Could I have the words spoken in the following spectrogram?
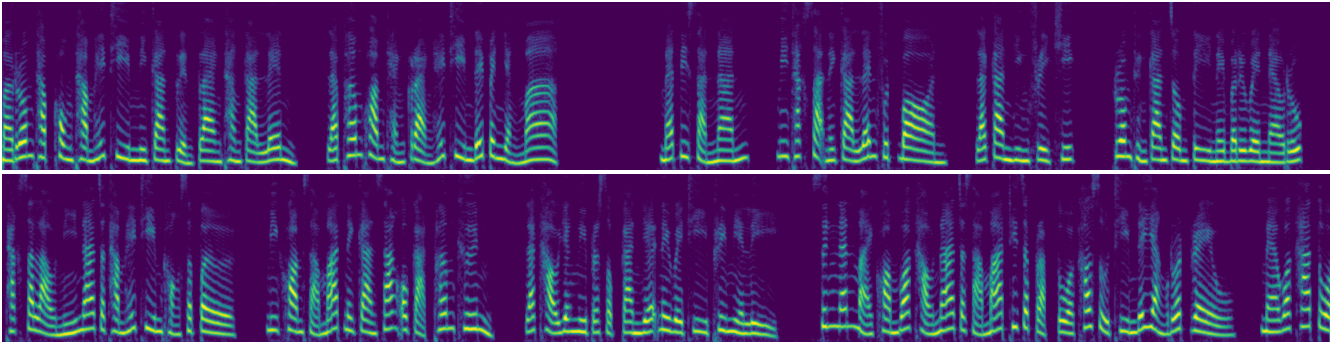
มาร่วมทัพคงทำให้ทีมมีการเปลี่ยนแปลงทางการเล่น และเพิ่มความแข็งแกร่งให้ทีมได้เป็นอย่างมาก แมดดิสันนั้น มีทักษะในการเล่นฟุตบอล และการยิงฟรีคิก รวมถึงการโจมตีในบริเวณแนวรุก ทักษะเหล่านี้น่าจะทำให้ทีมของสเปอร์ มีความสามารถในการสร้างโอกาสเพิ่มขึ้น และเขายังมีประสบการณ์เยอะในเวทีพรีเมียร์ลีกซึ่งนั่นหมายความว่าเขาน่าจะสามารถที่จะปรับตัวเข้าสู่ทีมได้อย่างรวดเร็ว แม้ว่าค่าตัว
